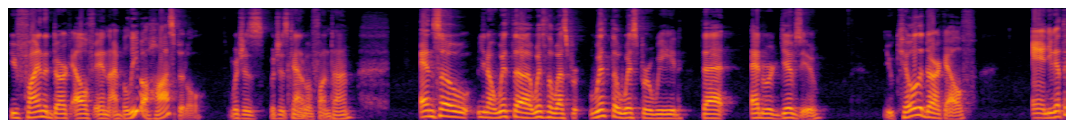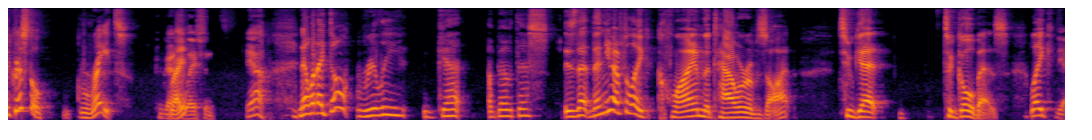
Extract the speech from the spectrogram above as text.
You find the dark elf in, I believe, a hospital, which is which is kind of a fun time. And so you know, with the with the whisper with the whisper weed that Edward gives you, you kill the dark elf, and you get the crystal. Great. congratulations! Yeah, Now, what I don't really get about this is that then you have to like climb the Tower of Zot to get to Golbez. Like, Yeah.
